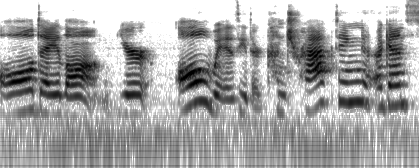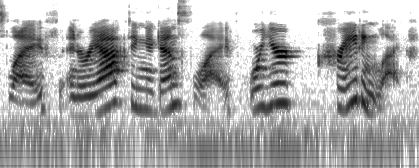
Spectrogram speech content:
all day long. You're always either contracting against life and reacting against life, or you're creating life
